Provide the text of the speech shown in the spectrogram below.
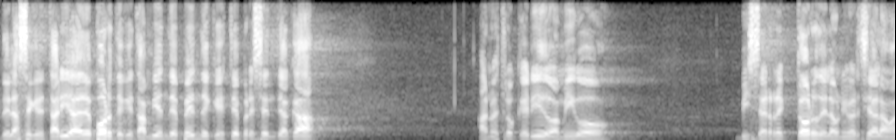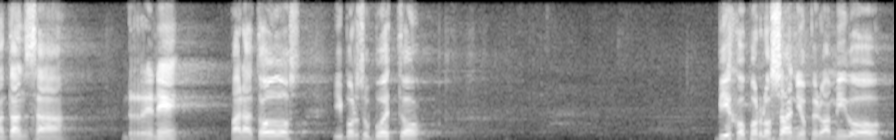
de la Secretaría de Deporte, que también depende que esté presente acá, a nuestro querido amigo vicerrector de la Universidad de La Matanza, René, para todos, y por supuesto, viejo por los años, pero amigo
